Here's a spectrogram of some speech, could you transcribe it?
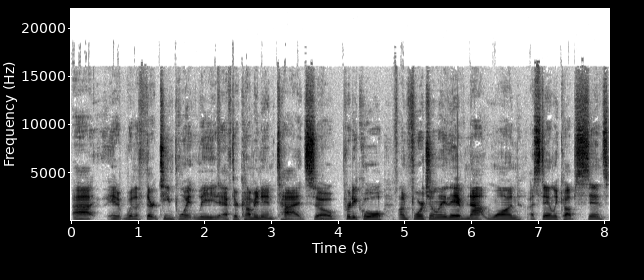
uh, with a 13 point lead after coming in tied. So, pretty cool. Unfortunately, they have not won a Stanley Cup since.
